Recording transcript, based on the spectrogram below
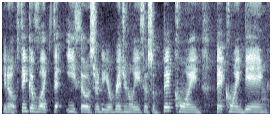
you know think of like the ethos or the original ethos of Bitcoin. Bitcoin being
